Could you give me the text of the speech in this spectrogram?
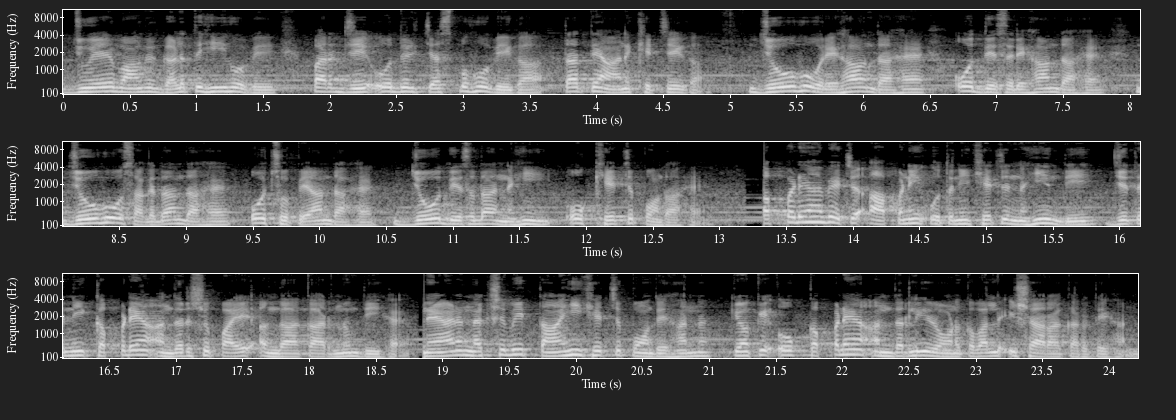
ਜੂਏ ਵਾਂਗ ਗਲਤ ਹੀ ਹੋਵੇ, ਪਰ ਜੇ ਉਹ ਦਿਲਚਸਪ ਹੋਵੇਗਾ ਤਾਂ ਧਿਆਨ ਖਿੱਚੇਗਾ। ਜੋ ਹੋ ਰਿਹਾ ਹੁੰਦਾ ਹੈ, ਉਹ ਦਿਸ ਰਿਹਾ ਹੁੰਦਾ ਹੈ। ਜੋ ਹੋ ਸਕਦਾ ਹੁੰਦਾ ਹੈ, ਉਹ ਛੁਪਿਆ ਹੁੰਦਾ ਹੈ। ਜੋ ਦਿਸਦਾ ਨਹੀਂ, ਉਹ ਖਿੱਚ ਪਾਉਂਦਾ ਹੈ। ਕੱਪੜਿਆਂ ਵਿੱਚ ਆਪਣੀ ਉਤਨੀ ਖਿੱਚ ਨਹੀਂ ਹੁੰਦੀ ਜਿਤਨੀ ਕੱਪੜਿਆਂ ਅੰਦਰ ਛੁਪਾਏ ਅੰਗਾਂ ਕਾਰਨ ਹੁੰਦੀ ਹੈ। ਨੈਣ ਨਕਸ਼ ਵੀ ਤਾਂ ਹੀ ਖਿੱਚ ਪਾਉਂਦੇ ਹਨ ਕਿਉਂਕਿ ਉਹ ਕੱਪੜਿਆਂ ਅੰਦਰਲੀ ਰੌਣਕ ਵੱਲ ਇਸ਼ਾਰਾ ਕਰਦੇ ਹਨ।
